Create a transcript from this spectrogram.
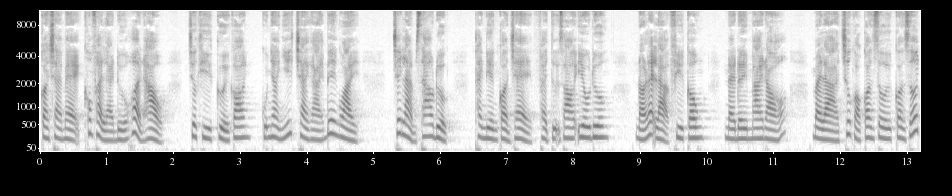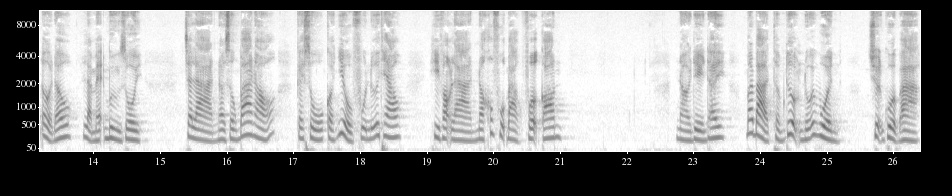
Con trai mẹ không phải là đứa hoàn hảo, trước khi cưới con cũng nhàng nhít trai gái bên ngoài. Chết làm sao được, thanh niên còn trẻ phải tự do yêu đương, nó lại là phi công, này đây mai đó. Mày là chưa có con rơi con rớt ở đâu là mẹ mừng rồi. Chả là nó giống ba nó, cái số có nhiều phụ nữ theo. Hy vọng là nó không phụ bạc vợ con. Nói đến đây, mắt bà thấm đượm nỗi buồn. Chuyện của bà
